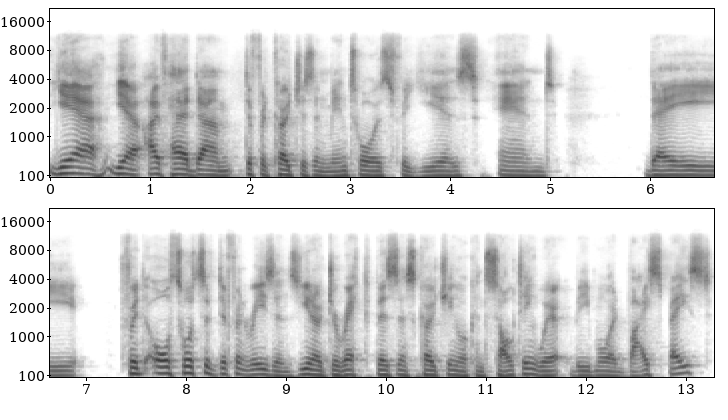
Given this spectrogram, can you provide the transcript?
Yeah yeah. I've had um different coaches and mentors for years and they for all sorts of different reasons, you know, direct business coaching or consulting, where it be more advice based,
